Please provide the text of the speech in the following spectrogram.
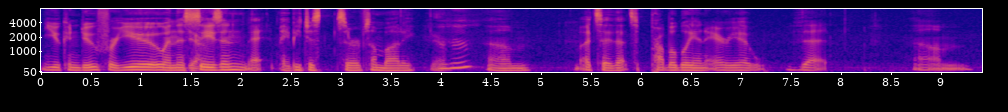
you can do for you in this Yeah. season, maybe just serve somebody. Yeah. Um, I'd say that's probably an area that um, like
